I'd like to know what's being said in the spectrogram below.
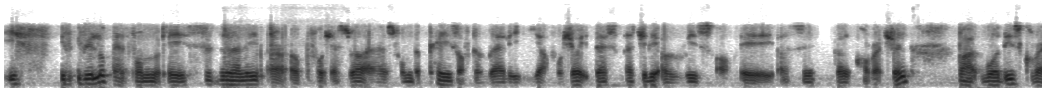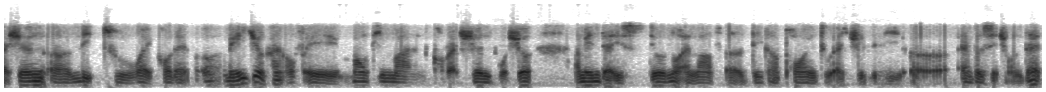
If you look at from a seasonally uh, approach as well as from the pace of the rally, yeah, for sure, there's actually a risk of a, a significant correction. But will this correction uh, lead to what I call that a major kind of a multi-month correction? For sure, I mean there is still not enough uh, data point to actually uh, emphasize on that.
